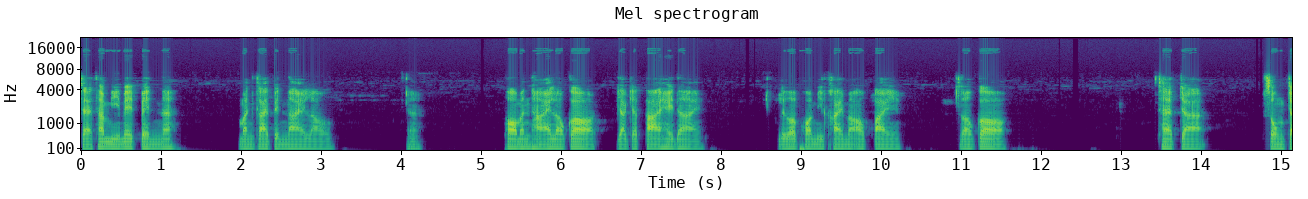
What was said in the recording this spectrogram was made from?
แต่ถ้ามีไม่เป็นนะ มันกลายเป็นนายเรานะพอมันหายเราก็ อยากจะตายให้ได้ หรือว่าพอมีใครมาเอาไป เราก็ แทบจะทรงใจ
